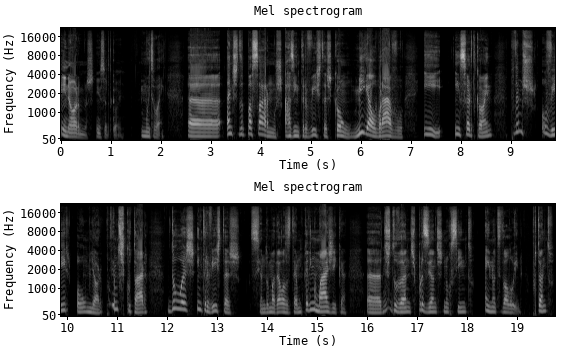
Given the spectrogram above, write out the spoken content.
enormes Insert Coin. Muito bem. Ah, antes de passarmos às entrevistas com Miguel Bravo e Insert Coin, podemos ouvir, ou melhor, podemos escutar duas entrevistas, sendo uma delas até um bocadinho mágica, uh, de estudantes presentes no recinto em noite de Halloween. Portanto,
